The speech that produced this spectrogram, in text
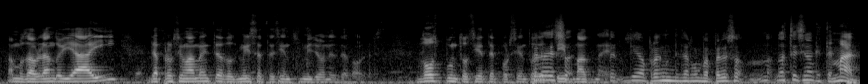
Estamos hablando ya ahí de aproximadamente 2.700 millones de dólares. 2.7% del PIB más o menos. Pero, perdón que te interrumpa, pero eso no, no, estoy diciendo que esté mal,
